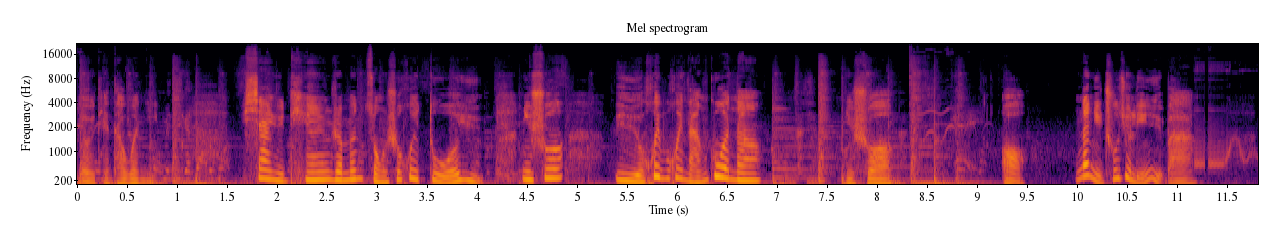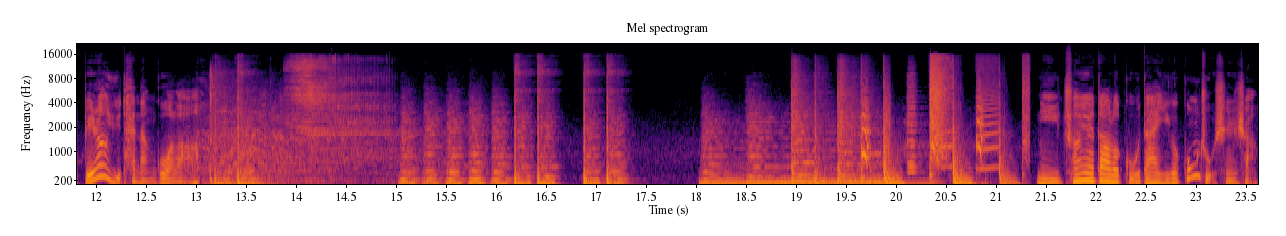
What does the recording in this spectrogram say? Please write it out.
有一天她问你：下雨天人们总是会躲雨，你说雨会不会难过呢？你说：哦，那你出去淋雨吧，别让雨太难过了啊。穿越到了古代一个公主身上，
